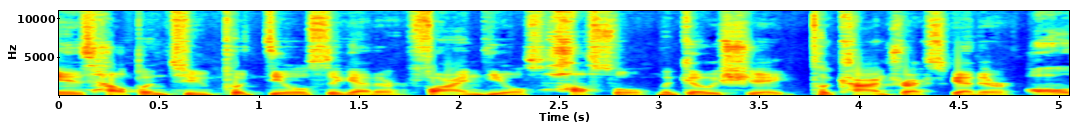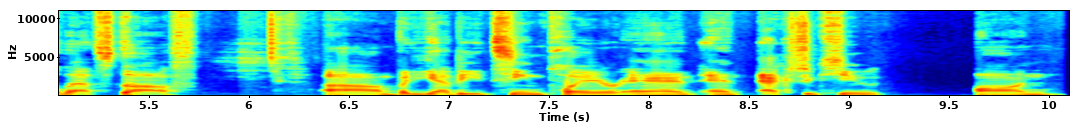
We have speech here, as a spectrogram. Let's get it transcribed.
is helping to put deals together, find deals, hustle, negotiate, put contracts together, all that stuff. Um, but you got to be a team player and and execute on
